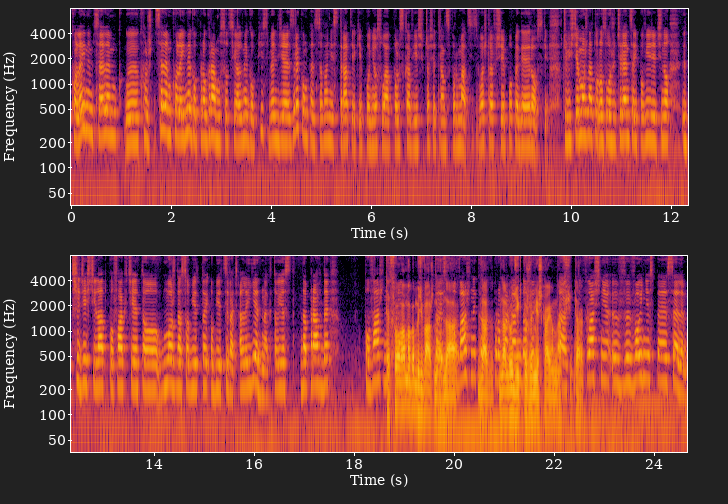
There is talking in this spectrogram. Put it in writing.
kolejnym celem, e, celem kolejnego programu socjalnego PiS będzie zrekompensowanie strat, jakie poniosła polska wieś w czasie transformacji, zwłaszcza wsie popgr-owskie. Oczywiście można tu rozłożyć ręce i powiedzieć, no 30 lat po fakcie to można sobie tutaj obiecywać, ale jednak to jest naprawdę poważny Te słowa krok mogą być ważne dla, dla, dla ludzi, którzy mieszkają na wsi. Tak. Właśnie w wojnie z PSL-em.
